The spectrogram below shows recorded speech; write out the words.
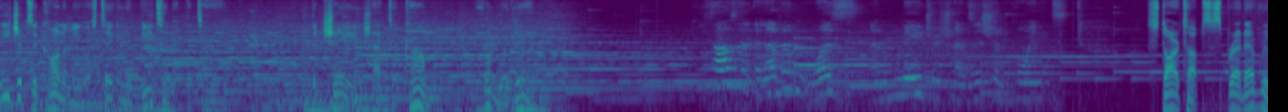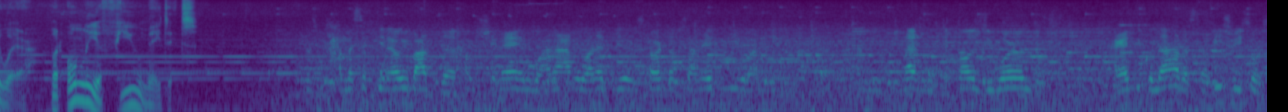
Egypt's economy was taking a beating at the time. The change had to come from within. 2011 was a major transition point. Startups spread everywhere, but only a few made it. الناس متحمسه كتير قوي بعد خمس شناين وهنعمل وهندي ستارت ابس هندي وهنعمل international technology world الحاجات دي كلها بس مفيش ريسورس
